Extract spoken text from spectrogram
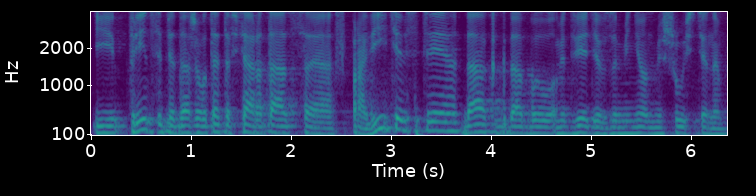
И, в принципе, даже вот эта вся ротация в правительстве, да, когда был Медведев заменен Мишустиным,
